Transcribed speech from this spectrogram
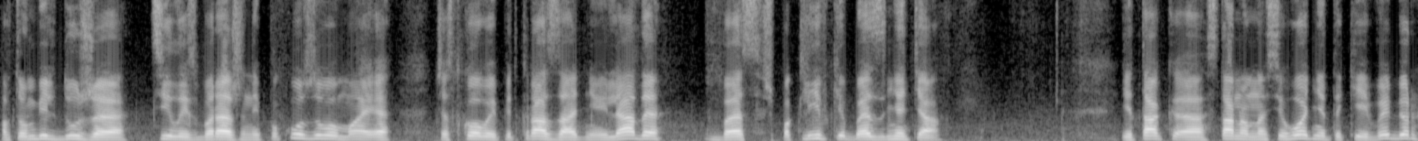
автомобіль дуже цілий збережений по кузову, має частковий підкрас задньої ляди без шпаклівки, без зняття. І так, е, станом на сьогодні такий вибір.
